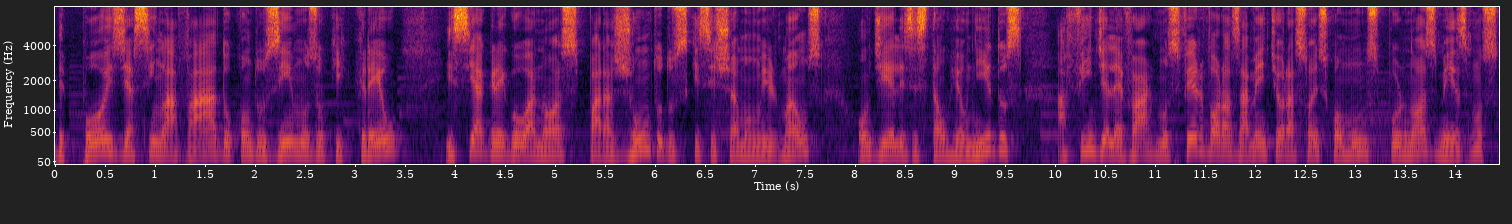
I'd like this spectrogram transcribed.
Depois de assim lavado, conduzimos o que creu e se agregou a nós para junto dos que se chamam irmãos, onde eles estão reunidos, a fim de elevarmos fervorosamente orações comuns por nós mesmos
